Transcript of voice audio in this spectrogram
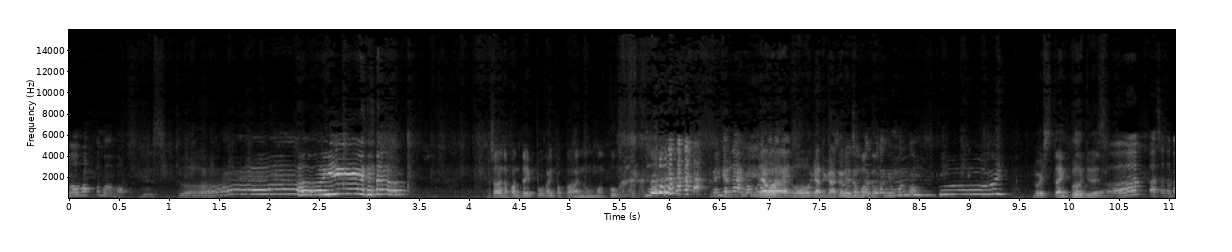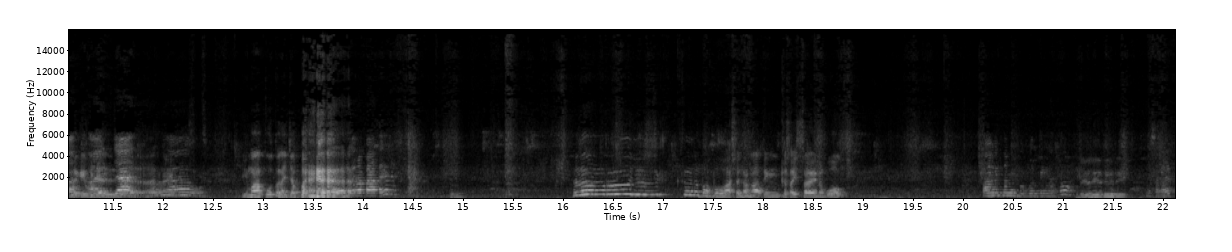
Mohawk to mohawk. Diyos ko. Oh, yeah. Sana pantay po kahit pa paano mangkok. Oo, oh, gagawin ng mangkok. Sunod lang yung mangkok. Diyos ko. First time ko, Diyos. Oh? Lagay mo dyan. Yung mga kuto na yan. Hello, Diyos. Nababawasan ang ating kasaysayan ng buhok. Pangit ng gugunting na to. Really, really. Masakit.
